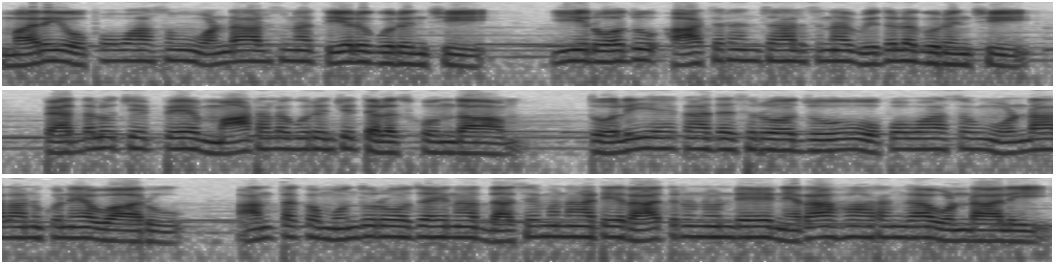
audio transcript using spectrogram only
మరి ఉపవాసం ఉండాల్సిన తీరు గురించి ఈరోజు ఆచరించాల్సిన విధుల గురించి పెద్దలు చెప్పే మాటల గురించి తెలుసుకుందాం. తొలి ఏకాదశి రోజు ఉపవాసం ఉండాలనుకునేవారు. అంతకు ముందు రోజైన దశమి నాటి రాత్రి నుండే నిరాహారంగా ఉండాలి.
